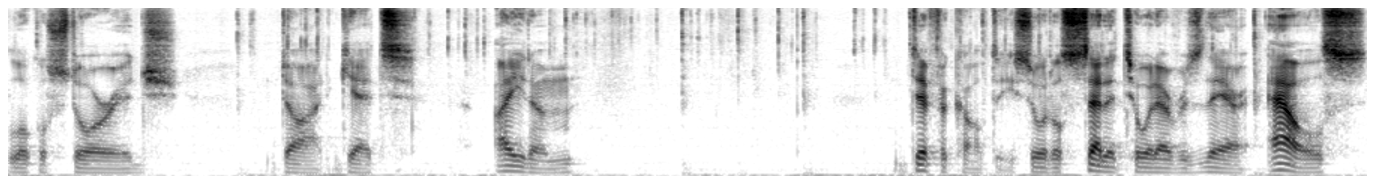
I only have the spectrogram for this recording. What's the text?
local storage dot get item difficulty. So it'll set it to whatever's there. Else,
